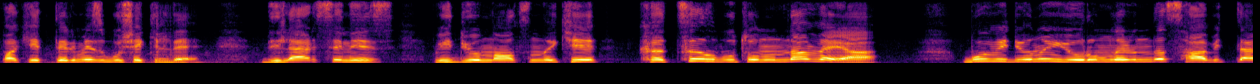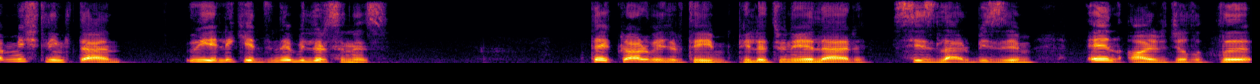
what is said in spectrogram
paketlerimiz bu şekilde. Dilerseniz videonun altındaki katıl butonundan veya bu videonun yorumlarında sabitlenmiş linkten üyelik edinebilirsiniz. Tekrar belirteyim. Platin üyeler sizler bizim en ayrıcalıklı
